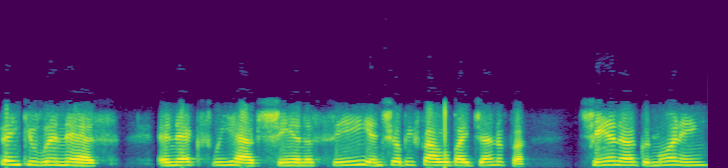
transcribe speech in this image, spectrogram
Thank you, Lynn S. And next we have Shanna C., and she'll be followed by Jennifer. Shanna, good morning.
